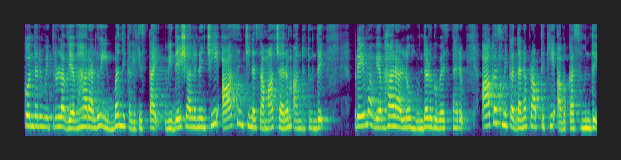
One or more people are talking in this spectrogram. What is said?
కొందరు మిత్రుల వ్యవహారాలు ఇబ్బంది కలిగిస్తాయి. విదేశాల నుంచి ఆశించిన సమాచారం అందుతుంది. ప్రేమ వ్యవహారాల్లో ముందడుగు వేస్తారు. ఆకస్మిక ధనప్రాప్తికి అవకాశం ఉంది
